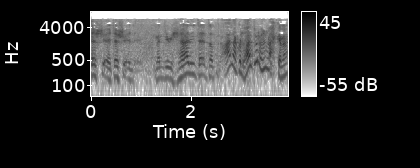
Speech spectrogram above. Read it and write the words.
تش تش ما أدري وش هذه على كل حال تروح المحكمة.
